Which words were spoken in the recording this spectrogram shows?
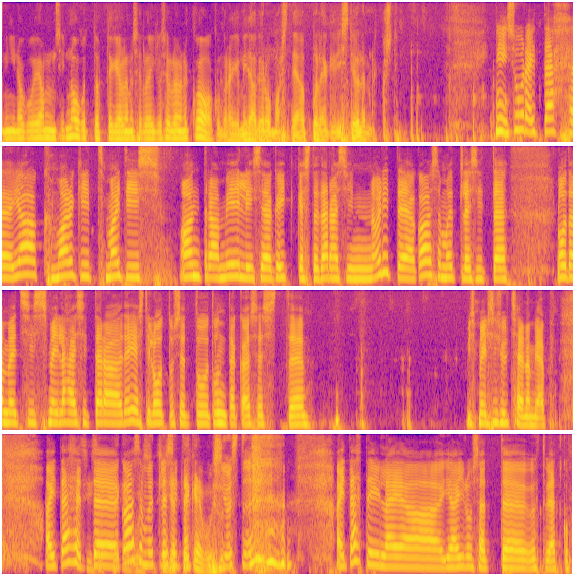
nii nagu Jan siin noogutab, tegeleme selle õiglase ülemineku kavaga, kui me räägime Ida-Virumaast ja põlevkivist ja üleminekust nii suur aitäh, Jaak, Margit, Madis, Andra, Meelis ja kõik, kes te täna siin olite ja kaasa mõtlesite. loodame, et siis me ei lähe siit ära täiesti lootusetu tundega, sest eh, mis meil siis üldse enam jääb. aitäh, et tegevus, kaasa mõtlesite. just aitäh teile ja, ja ilusat eh, õhtu jätku.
